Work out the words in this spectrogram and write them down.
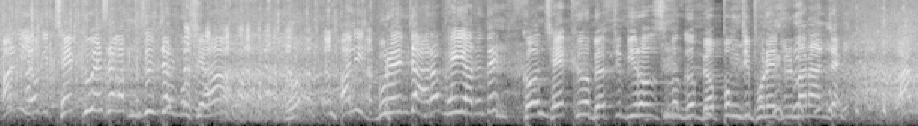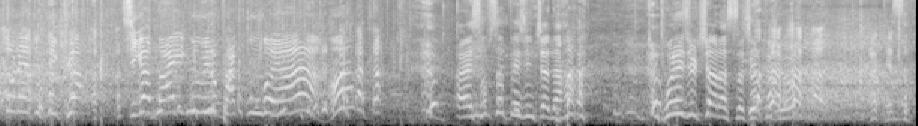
아니 여기 제크 회사가 무슨 잘못이야? 어? 아니 뭐랬는지 알아 회의하는데 그 제크 몇주 미뤘으면 그 몇 봉지 보내줄 만한데 안 보내주니까 지가 마이구미로 바꾼 거야 어? 아 섭섭해 진짜 나 좀 보내줄 줄 알았어 제크 좀. 아 됐어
